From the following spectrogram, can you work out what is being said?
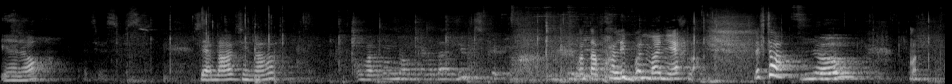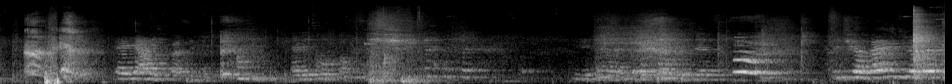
Et alors? Viens là, viens là. On va tomber en garde à vue parce que on t'apprend les bonnes manières là. Lève-toi. Non. Elle y arrive pas, c'est bon. Elle est trop forte. Il est trop fort. Si tu as pas eu, tu l'as pas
